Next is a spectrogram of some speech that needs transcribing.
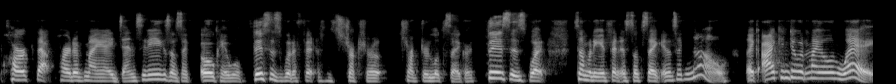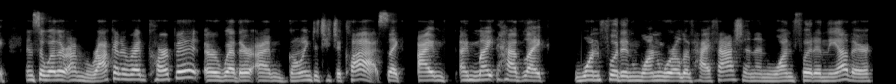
park that part of my identity because I was like, okay, well, this is what a fitness instructor instructor looks like, or this is what somebody in fitness looks like. And it's like, no, like I can do it my own way. And so whether I'm rocking a red carpet or whether I'm going to teach a class, like I'm I might have like one foot in one world of high fashion and one foot in the other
